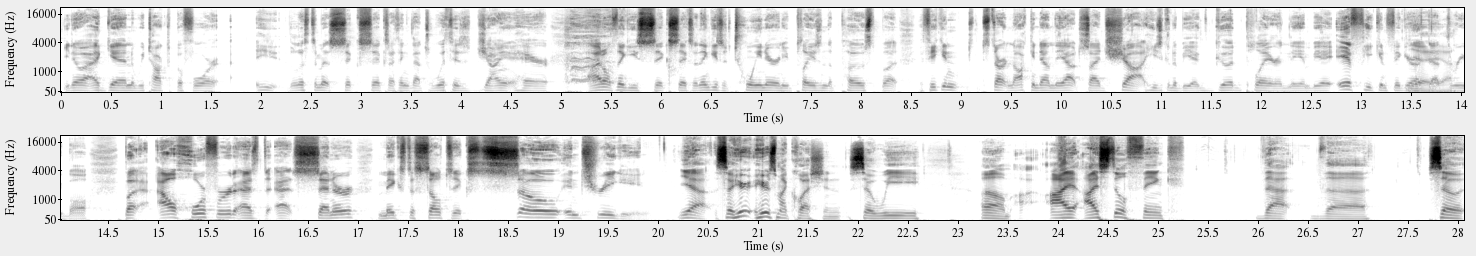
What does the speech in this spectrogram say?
you know again we talked before. He list him at six six. I think that's with his giant hair. I don't think he's six six. I think he's a tweener and he plays in the post. But if he can start knocking down the outside shot, he's going to be a good player in the NBA if he can figure Yeah, out that yeah. three ball. But Al Horford as the, at center makes the Celtics so intriguing. Yeah. So here, here's my question. So we, um, I, I still think that the, so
